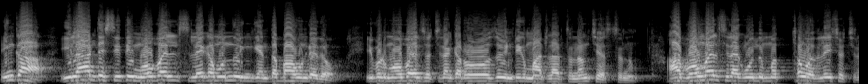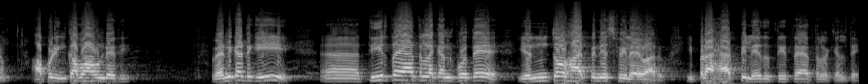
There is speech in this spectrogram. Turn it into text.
ఇంకా ఇలాంటి స్థితి మొబైల్స్ లేకముందు ఇంకెంత బాగుండేదో. ఇప్పుడు మొబైల్స్ వచ్చినాక రోజు ఇంటికి మాట్లాడుతున్నాం చేస్తున్నాం. ఆ మొబైల్స్ లేకముందు మొత్తం వదిలేసి వచ్చినాం. అప్పుడు ఇంకా బాగుండేది. వెనకటికి తీర్థయాత్రలకు అనిపోతే ఎంతో హ్యాపీనెస్ ఫీల్ అయ్యేవారు. ఇప్పుడు ఆ హ్యాపీ లేదు తీర్థయాత్రలకు వెళ్తే.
